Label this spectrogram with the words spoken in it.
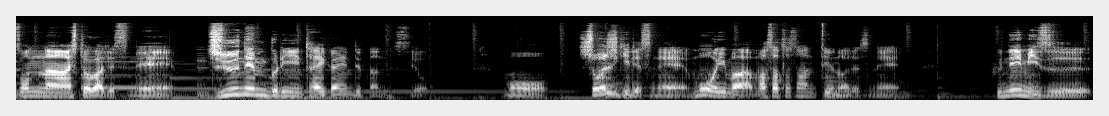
そんな人がですね、10年ぶりに大会に出たんですよ。もう、正直ですね、もう今、正人さんっていうのはですね、船水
